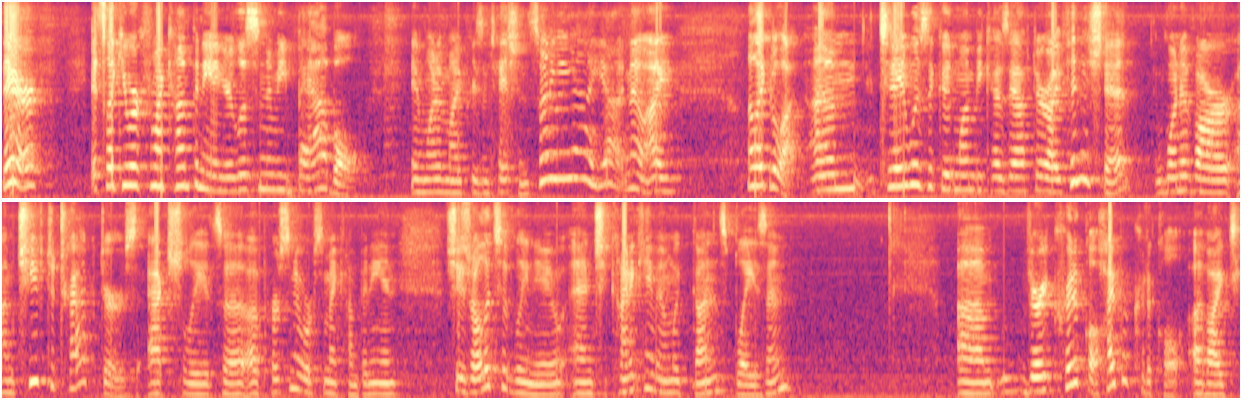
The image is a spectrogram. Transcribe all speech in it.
there, it's like you work for my company and you're listening to me babble in one of my presentations. So anyway, yeah, yeah, no, I I like it a lot. Um, today was a good one because after I finished it, one of our um, chief detractors, actually, it's a, a, person who works in my company, and she's relatively new, and she kind of came in with guns blazing, um, very critical, hypercritical of IT.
